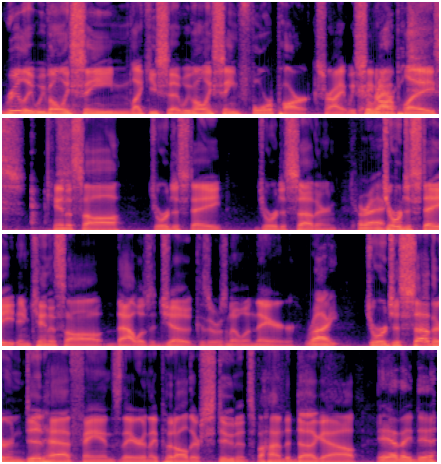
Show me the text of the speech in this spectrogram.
really we've only seen like you said we've only seen four parks right we've seen our place kennesaw georgia state georgia southern Correct. georgia state and kennesaw that was a joke because there was no one there right. georgia southern did have fans there and they put all their students behind the dugout Yeah, they did.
